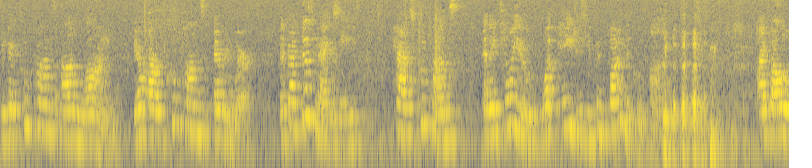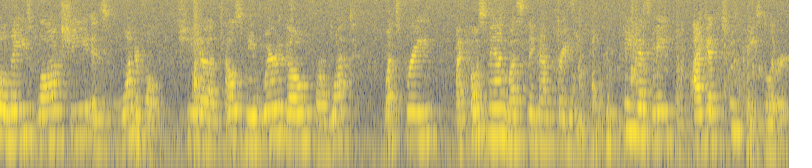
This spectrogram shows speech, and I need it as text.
You get coupons online. There are coupons everywhere. In fact, this magazine has coupons, and they tell you what pages you can find the coupon. I follow a lady's blog. She is wonderful. She uh, tells me where to go for what, what's free. My postman must think I'm crazy. He gets me, I get toothpaste delivered.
